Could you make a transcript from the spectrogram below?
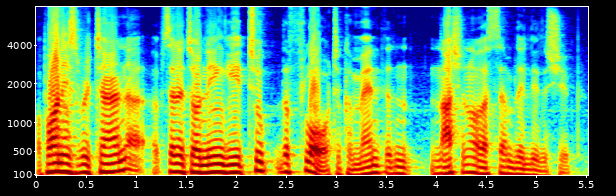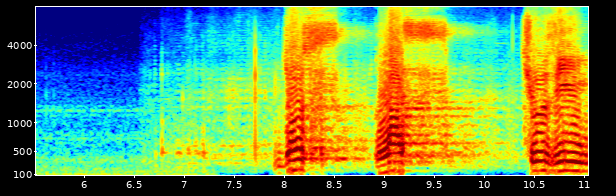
Upon his return, uh, Senator Ningi took the floor to commend the National Assembly leadership. Just last Tuesday,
